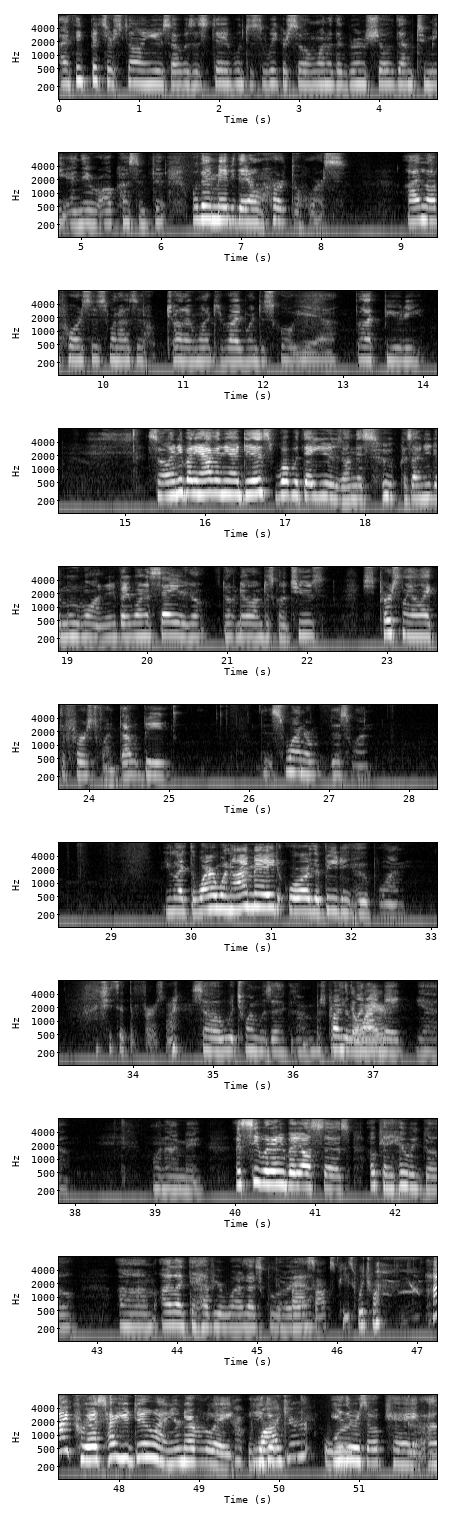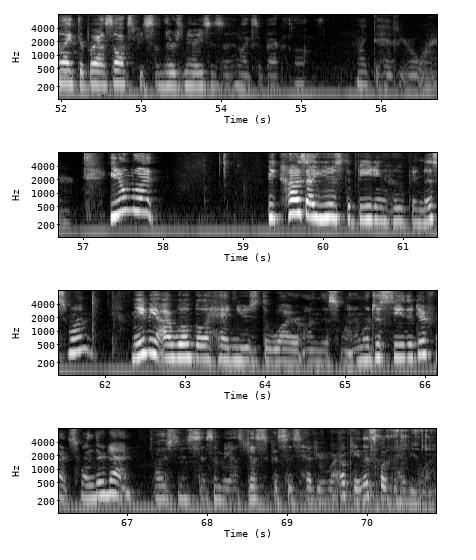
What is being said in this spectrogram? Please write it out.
I think bits are still in use. I was a stable just a week or so, and one of the grooms showed them to me, and they were all custom fit. Well, then maybe they don't hurt the horse. I love horses. When I was a child, I wanted to ride one to school. Yeah, Black Beauty. So, anybody have any ideas? What would they use on this hoop? Because I need to move on. Anybody want to say or don't don't know? I'm just going to choose. Personally, I like the first one. That would be this one or this one. You like the wire one I made or the beading hoop one? She said the first one. So which one was that? Because it was probably the, the one I made. Yeah, one I made. Let's see what anybody else says. Okay, here we go. Um, I like the heavier wire. That's The Gloria. brass ox piece. Which one? Hi, Chris. How you doing? You're never late. Either, Wire or either is okay. the- I like the brass ox piece. So there's Mary says I likes the ox. I like the heavier wire. You know what? Because I used the beading hoop in this one, maybe I will go ahead and use the wire on this one, and we'll just see the difference when they're done. Oh, this is somebody else. Jessica says heavier wire. Okay, let's go with the heavier wire.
